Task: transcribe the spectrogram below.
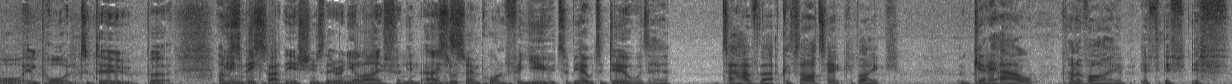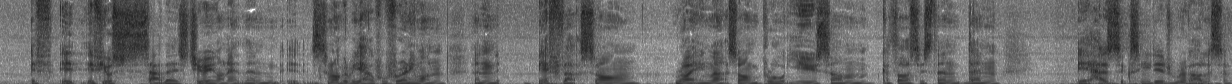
or important to do. But I you mean, speak about the issues that are in your life, and, it- and it's also important for you to be able to deal with it, to have that cathartic, like, get it out kind of vibe. If if if if it, if you're sat there stewing on it, then it's not going to be helpful for anyone. And if that song, writing that song, brought you some catharsis, then then it has succeeded, regardless of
